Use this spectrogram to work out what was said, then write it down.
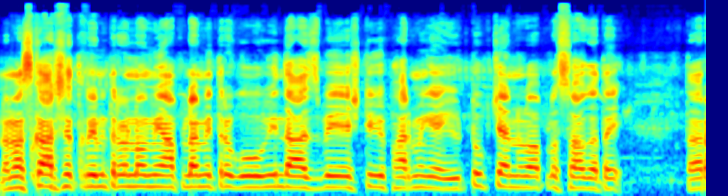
नमस्कार शेतकरी मित्रांनो मी आपला मित्र Govind Ajbe S T V farming या यूट्यूब चॅनलवर आपलं स्वागत आहे. तर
